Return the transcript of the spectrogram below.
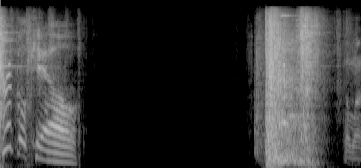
Triple kill. come on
